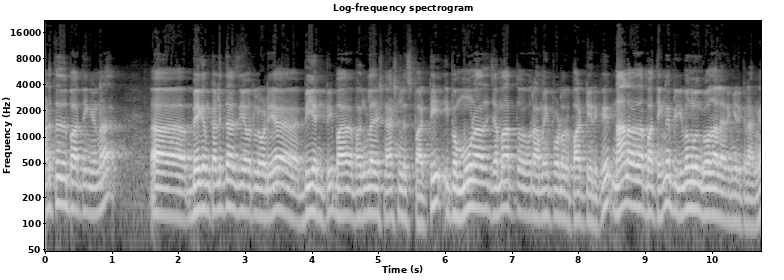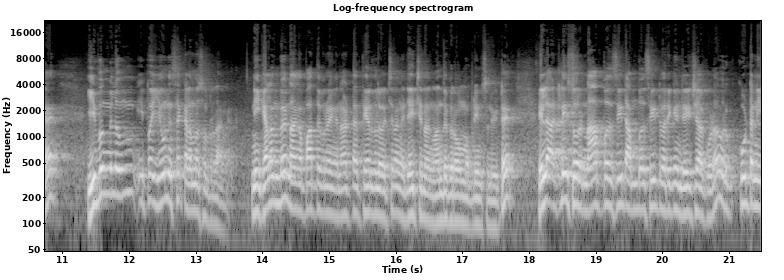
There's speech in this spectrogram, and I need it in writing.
அடுத்தது பார்த்தீங்கன்னா பேகம் கலிதாஜி அவர்களுடைய பிஎன்பி பங்களாதேஷ் நேஷனலிஸ்ட் பார்ட்டி இப்போ மூணாவது ஜமாத் ஒரு அமைப்போட ஒரு பார்ட்டி இருக்குது நாலாவதாக பார்த்தீங்கன்னா இப்போ இவங்களும் கோதாவில் இறங்கியிருக்கிறாங்க. இவங்களும் இப்போ யூனிஸை கிளம்ப சொல்கிறாங்க நீ கிளம்பு நாங்கள் பார்த்துக்குறோம் எங்கள் நாட்டை தேர்தலை வச்சு நாங்கள் ஜெயிச்சு நாங்கள் வந்துக்கிறோம் அப்படின்னு சொல்லிட்டு. இல்லை அட்லீஸ்ட் ஒரு நாற்பது சீட் ஐம்பது சீட் வரைக்கும் ஜெயிச்சா கூட ஒரு கூட்டணி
